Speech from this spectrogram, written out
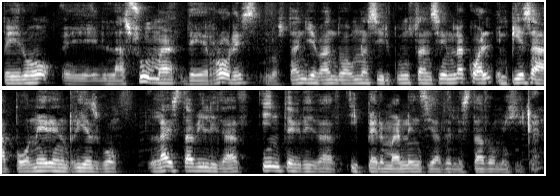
pero eh, la suma de errores lo están llevando a una circunstancia en la cual empieza a poner en riesgo la estabilidad, integridad y permanencia del Estado mexicano.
